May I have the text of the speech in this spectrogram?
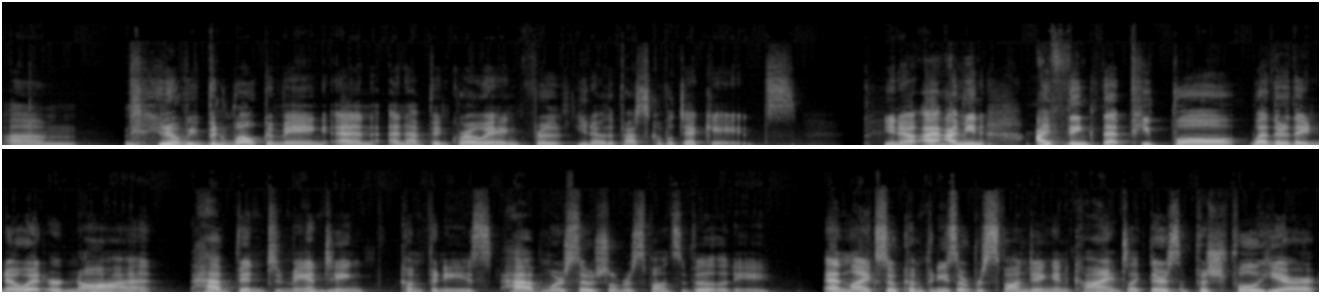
um, you know, we've been welcoming and, and have been growing for, you know, the past couple decades. You know, I, I mean, I think that people, whether they know it or not, have been demanding companies have more social responsibility. And like, so companies are responding in kind. Like, there's a push pull here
